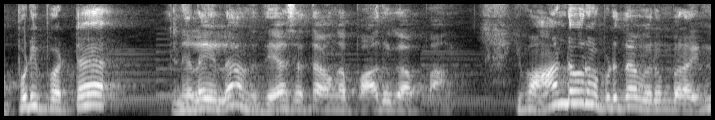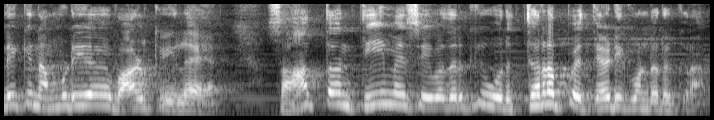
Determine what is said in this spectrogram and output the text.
அப்படிப்பட்ட நிலையில் அந்த தேசத்தை அவங்க பாதுகாப்பாங்க. இப்போ ஆண்டவரும் அப்படி தான் விரும்புகிறார் இன்றைக்கி நம்முடைய வாழ்க்கையில் சாத்தான் தீமை செய்வதற்கு ஒரு திறப்பை தேடிக்கொண்டு இருக்கிறான்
